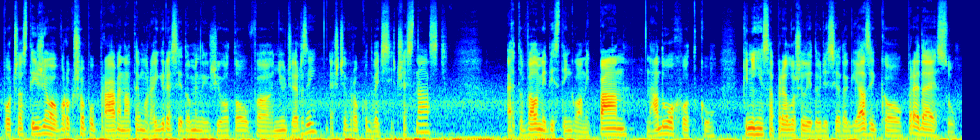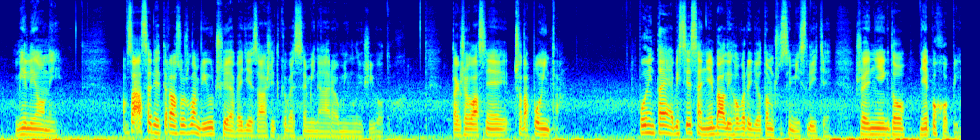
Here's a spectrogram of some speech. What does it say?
počas týždňového workshopu práve na tému regresie do minulých životov v New Jersey ešte v roku 2016. A je to veľmi distingovaný pán, na dôchodku, knihy sa preložili do desiatok jazykov, predaje sú milióny. A v zásade teraz už len vyučuje a vedie zážitkové semináre o minulých životoch. Takže vlastne, čo tá pointa? Pointa je, aby ste sa nebali hovoriť o tom, čo si myslíte, že niekto nepochopí.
